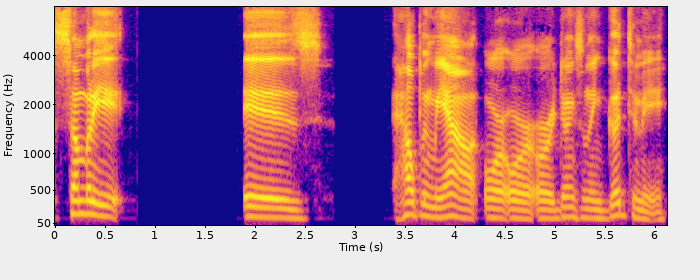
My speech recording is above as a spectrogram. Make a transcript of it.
somebody is helping me out or or or doing something good to me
